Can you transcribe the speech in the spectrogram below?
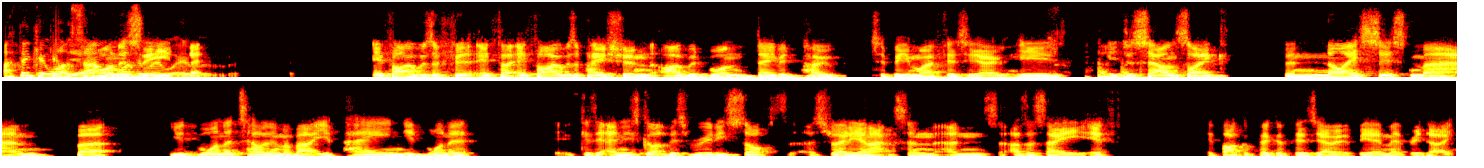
I think it was. Yeah. Sam, honestly. It, if I was a if if I was a patient, I would want David Pope to be my physio. He he just sounds like the nicest man, but you'd want to tell him about your pain. You'd want to because and he's got this really soft Australian accent. And as I say, if if I could pick a physio, it'd be him every day.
